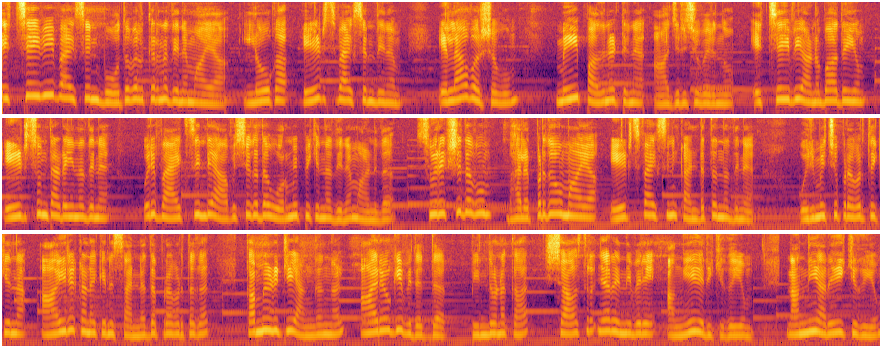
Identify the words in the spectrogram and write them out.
H I V vaccine ബോധവൽക്കരണ ദിനമായ ലോക എയ്ഡ്സ് വാക്സിൻ ദിനം എല്ലാ വർഷവും മെയ് പതിനെട്ടിന് ആചരിച്ചു വരുന്നു. എച്ച് ഐ വി അണുബാധയും എയ്ഡ്സും തടയുന്നതിന് ഒരു വാക്സിന്റെ ആവശ്യകത ഓർമ്മിപ്പിക്കുന്ന ദിനമാണിത്. സുരക്ഷിതവും ഫലപ്രദവുമായ എയ്ഡ്സ് വാക്സിൻ കണ്ടെത്തുന്നതിന് ഒരുമിച്ച് പ്രവർത്തിക്കുന്ന ആയിരക്കണക്കിന് സന്നദ്ധ പ്രവർത്തകർ കമ്മ്യൂണിറ്റി അംഗങ്ങൾ ആരോഗ്യ വിദഗ്ധർ പിന്തുണക്കാർ ശാസ്ത്രജ്ഞർ എന്നിവരെ അംഗീകരിക്കുകയും നന്ദി അറിയിക്കുകയും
